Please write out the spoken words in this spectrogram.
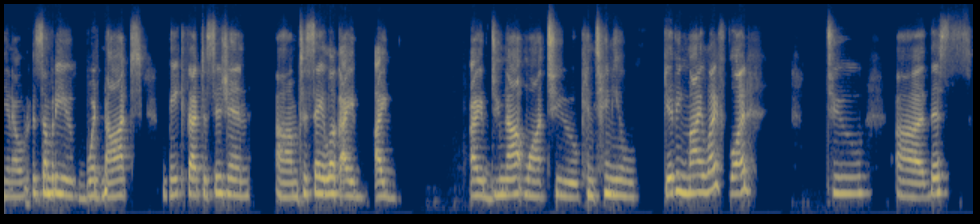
you know somebody would not make that decision um, to say look i i i do not want to continue giving my lifeblood to uh, this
